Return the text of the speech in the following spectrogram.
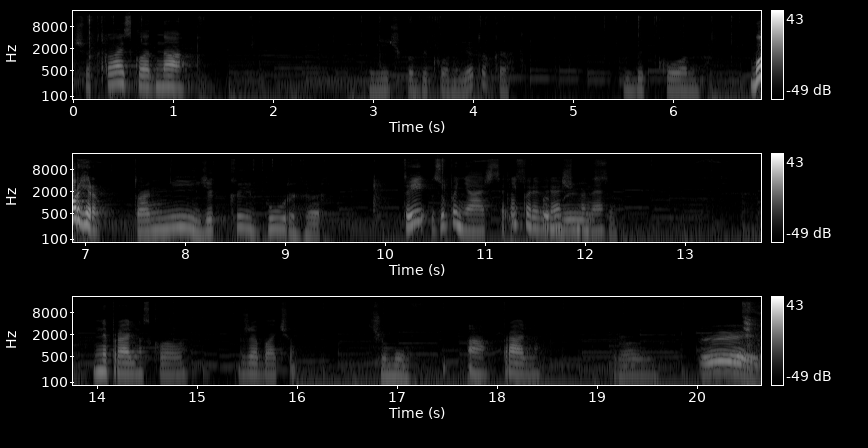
Швидка і складна. Яєчко бікон є таке? Бікон. Бургер! Та ні, який бургер? Ти зупиняєшся Та і перевіряєш мене. зупинився. Неправильно склала. Вже бачу. Чому? А, правильно. Правильно. Ей!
